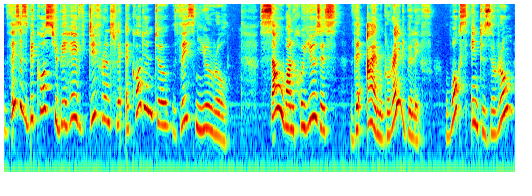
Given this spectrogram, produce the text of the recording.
This is because you behave differently according to this new rule. Someone who uses the I'm great belief walks into the room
